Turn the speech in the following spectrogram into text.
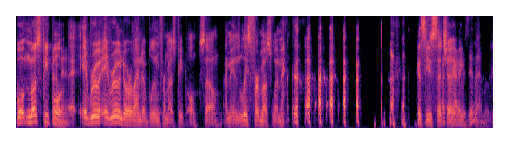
Well, most people it ruined it ruined Orlando Bloom for most people. So I mean, at least for most women. Because he's such forgot a he was in that movie.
